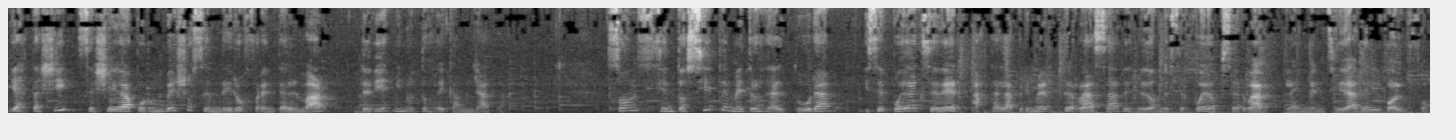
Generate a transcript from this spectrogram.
y hasta allí se llega por un bello sendero frente al mar de 10 minutos de caminata. Son 107 metros de altura y se puede acceder hasta la primer terraza desde donde se puede observar la inmensidad del golfo.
